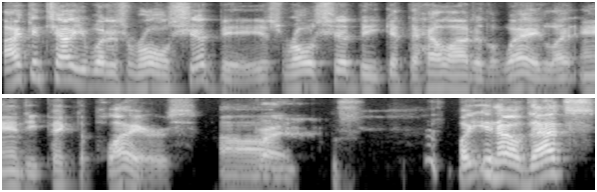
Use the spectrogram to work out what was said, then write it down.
I can tell you what his role should be. His role should be get the hell out of the way, let Andy pick the players. Um, Right. But you know, that's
